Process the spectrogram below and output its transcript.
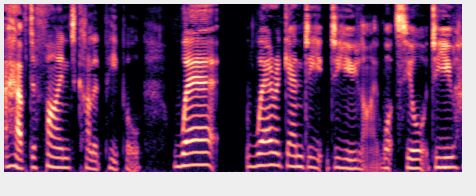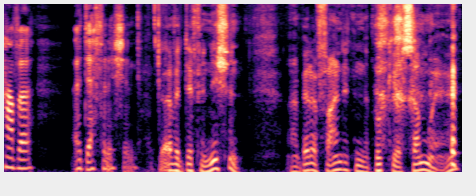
have defined coloured people, where where again do you, do you lie? What's your do you have a a definition? Do I have a definition? I better find it in the book here somewhere. Eh?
